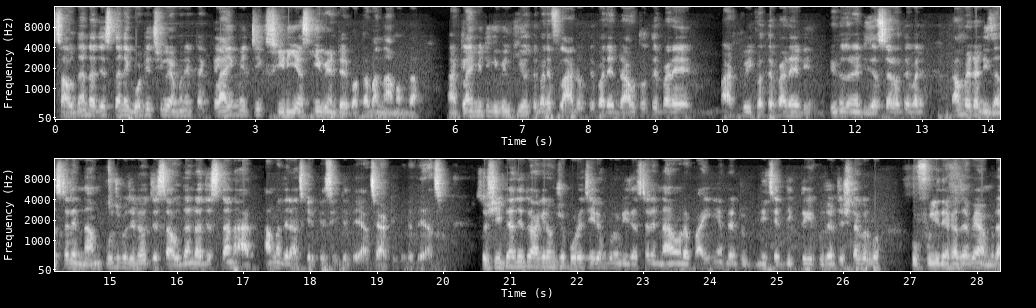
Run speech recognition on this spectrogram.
সাউদার্ন রাজস্থানে ঘটেছিল এমন একটা ক্লাইমেটিক সিরিয়াস ইভেন্টের কথা বা নাম আমরা ক্লাইমেটিক ইভেন্ট কি হতে পারে ফ্লাড হতে পারে ড্রাউট হতে পারে আর্থকুইক হতে পারে বিভিন্ন ধরনের ডিজাস্টার হতে পারে। আমরা এটা ডিজাস্টারের নাম খুঁজবো, যেটা হচ্ছে সাউদার্ন রাজস্থান আর আমাদের আজকের পেসিতে দেয়া আছে আর্টিকেলে দেয়া আছে। তো সেটা যেহেতু আগের অংশ পড়েছি, এরকম কোনো ডিজাস্টারের নাম আমরা পাইনি, আমরা একটু নিচের দিক থেকে খোঁজার চেষ্টা করব। হোপফুলি দেখা যাবে, আমরা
